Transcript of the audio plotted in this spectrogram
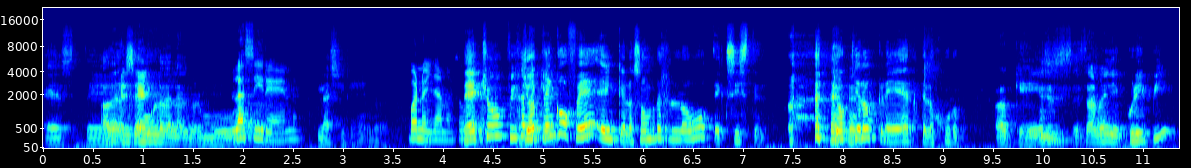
este, A ver, el triángulo de las Bermudas. La sirena. La sirena. Bueno, ya no De hecho, fíjate Yo que- tengo fe en que los hombres lobo existen. Yo quiero creer, te lo juro. Ok, eso es- está medio creepy.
